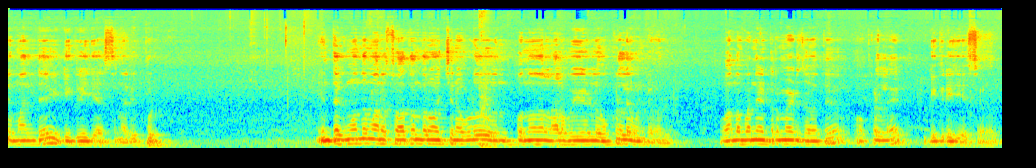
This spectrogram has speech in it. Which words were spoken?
మంది మందే డిగ్రీ చేస్తున్నారు ఇప్పుడు. ఇంతకుముందు మన స్వాతంత్రం వచ్చినప్పుడు పంతొమ్మిది వందల నలభై ఏడులో ఒక్కళ్ళే ఉండేవాళ్ళు. వంద మంది ఇంటర్మీడియట్ చదివితే ఒక్కళ్ళే డిగ్రీ చేసేవాళ్ళు.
